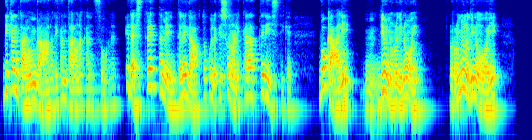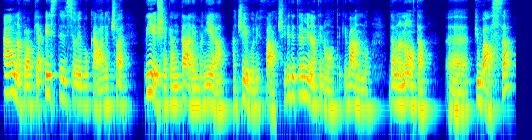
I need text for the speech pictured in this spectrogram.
di cantare un brano, di cantare una canzone ed è strettamente legato a quelle che sono le caratteristiche vocali mm, di ognuno di noi. Allora, ognuno di noi ha una propria estensione vocale, cioè riesce a cantare in maniera agevole e facile determinate note che vanno da una nota eh, più bassa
